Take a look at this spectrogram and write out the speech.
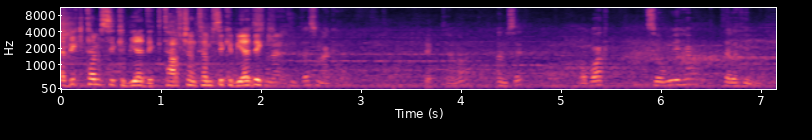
أبيك تمسك بيدك. تعرف شلون تمسك بيدك؟ اسمع اسمع كلام. تمام؟ أمسك. وابغاك تسويها 30 مرة.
